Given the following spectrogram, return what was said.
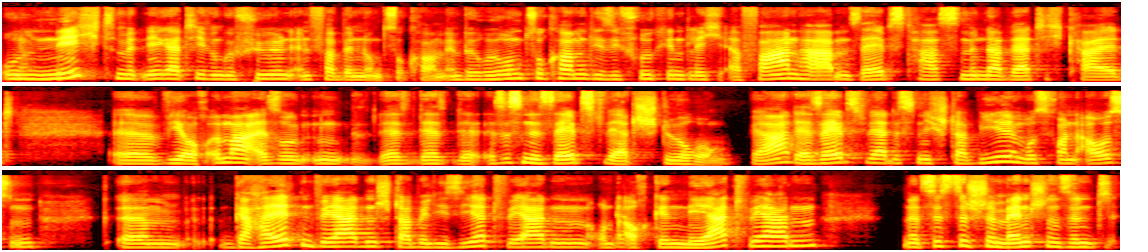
um ja. nicht mit negativen Gefühlen in Verbindung zu kommen, in Berührung zu kommen, die sie frühkindlich erfahren haben, Selbsthass, Minderwertigkeit, äh, wie auch immer. Also der, der, der, es ist eine Selbstwertstörung. Ja, der Selbstwert ist nicht stabil, muss von außen ähm, gehalten werden, stabilisiert werden und ja. auch genährt werden. Narzisstische Menschen sind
